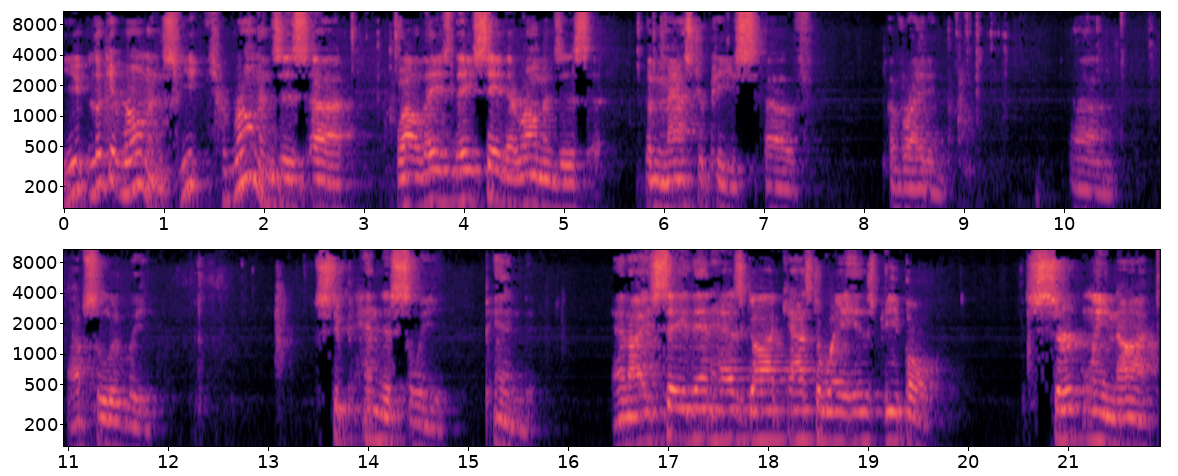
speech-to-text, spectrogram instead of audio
You look at Romans. You, Romans is, uh, well, they, they say that Romans is the masterpiece of, of writing. Um, absolutely stupendously penned And I say then, has God cast away his people? Certainly not.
